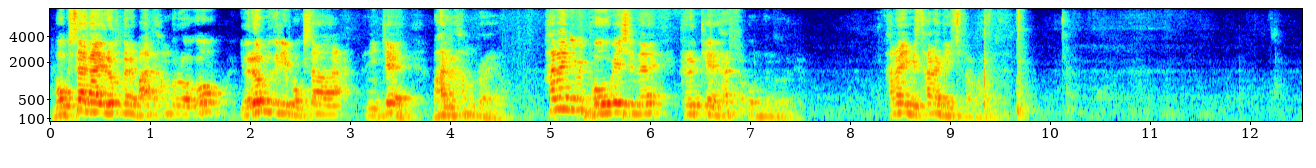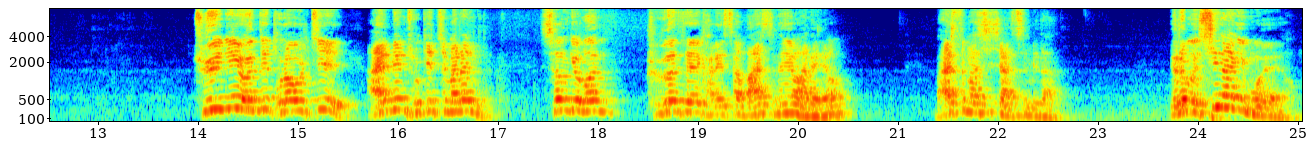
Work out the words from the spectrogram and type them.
목사가 여러분들의 말을 함부로 하고 여러분들이 목사님께 말을 함부로 해요. 하나님이 보고 계신데 그렇게 할 수가 없는 거거든요. 하나님이 살아 계시다고 합니다. 주인이 언제 돌아올지 알면 좋겠지만은 성경은 그것에 관해서 말씀해요 안 해요? 말씀하시지 않습니다. 여러분 신앙이 뭐예요?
